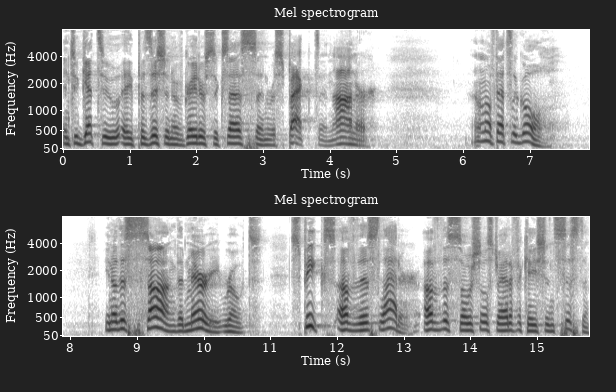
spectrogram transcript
and to get to a position of greater success and respect and honor. I don't know if that's the goal. You know, this song that Mary wrote speaks of this ladder, of the social stratification system.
